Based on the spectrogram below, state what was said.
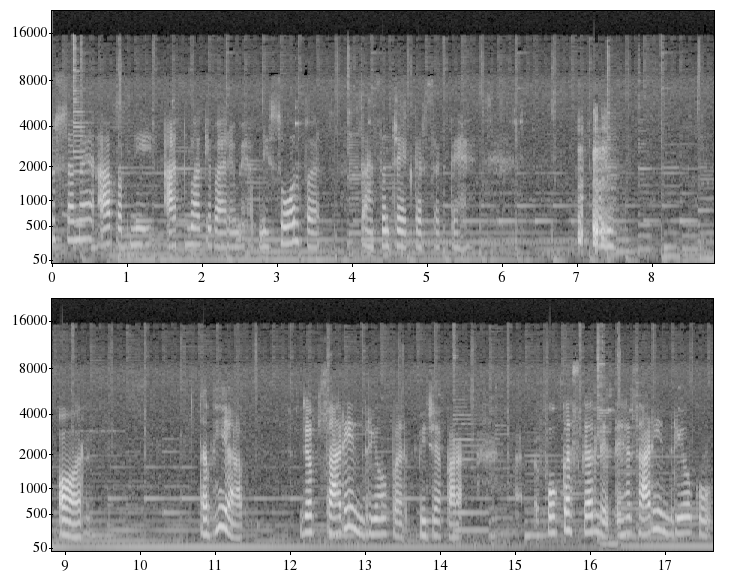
उस समय आप अपनी आत्मा के बारे में, अपनी सोल पर कंसंट्रेट कर सकते हैं। और तभी आप जब सारी इंद्रियों पर विजय पर फोकस कर लेते हैं, सारी इंद्रियों को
